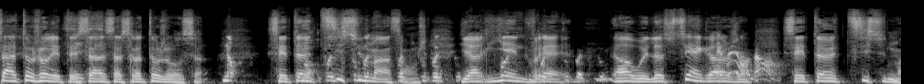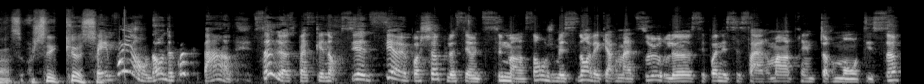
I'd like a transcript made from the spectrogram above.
Ça a toujours été ça, ça sera toujours ça. Non. C'est un tissu de mensonge. Il n'y a rien de vrai. Ah oui, le soutien-gorge, c'est un tissu de mensonge. C'est que ça. Mais voyons donc, de quoi tu parles? Ça, là, c'est parce que non, si, si un push-up, là, c'est un tissu de mensonge, mais sinon, avec armature, là, c'est pas nécessairement en train de te remonter ça.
